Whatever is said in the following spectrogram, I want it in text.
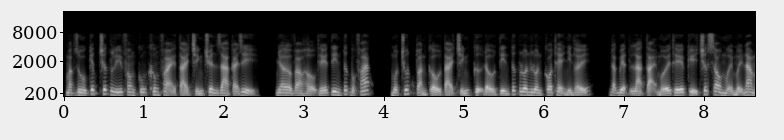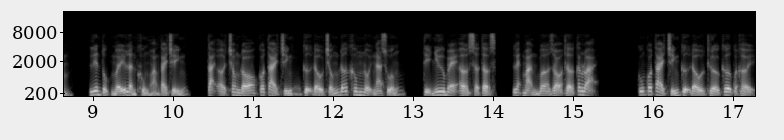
Mặc dù kiếp trước lý phong cũng không phải tài chính chuyên gia cái gì, nhờ vào hậu thế tin tức bộc phát, một chút toàn cầu tài chính cự đầu tin tức luôn luôn có thể nhìn thấy, đặc biệt là tại mới thế kỷ trước sau mười mấy năm, liên tục mấy lần khủng hoảng tài chính, tại ở trong đó có tài chính cự đầu chống đỡ không nổi ngã xuống, tỉ như bẻ ở sở tờ lẹt mạn bờ dọ thờ các loại. Cũng có tài chính cự đầu thừa cơ của khởi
